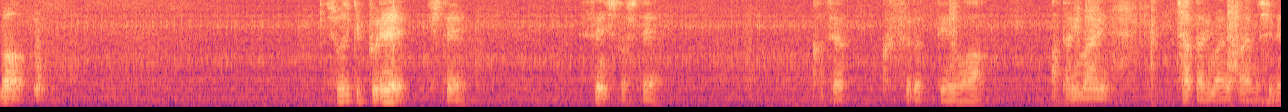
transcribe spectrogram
まあ正直プレーして選手として活躍するっていうのは当たり前っちゃ当たり前の話で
